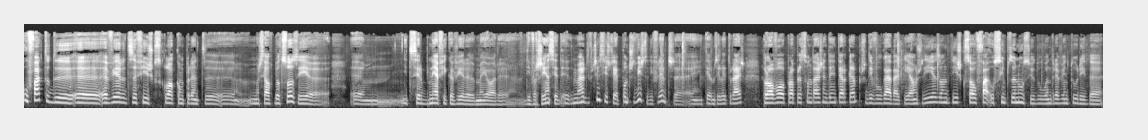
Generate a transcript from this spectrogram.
O facto de uh, haver desafios que se colocam perante uh, Marcelo Rebelo de Sousa e, uh, um, e, de ser benéfico haver maior divergência, maior divergência, isto é, pontos de vista diferentes em termos eleitorais, prova a própria sondagem da Intercampos, divulgada aqui há uns dias, onde diz que só o, o simples anúncio do André Ventura e da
